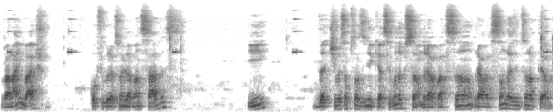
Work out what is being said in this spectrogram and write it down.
vai lá embaixo, configurações avançadas e desativa essa opçãozinha aqui, a segunda opção, gravação, gravação da exibição da tela.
